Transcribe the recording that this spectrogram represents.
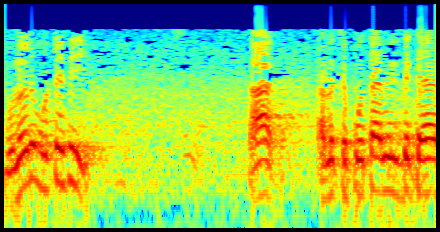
બોલો ને મોટેથી. હા કે પોતાની રીતે કયા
